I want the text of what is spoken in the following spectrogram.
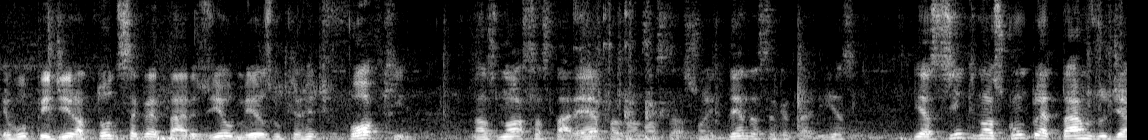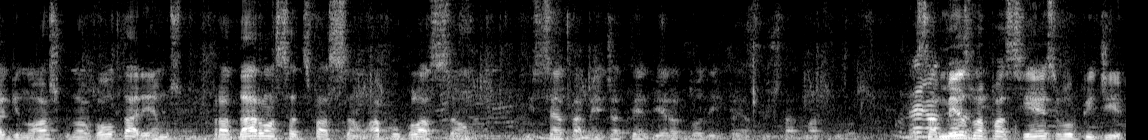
Eu vou pedir a todos os secretários e eu mesmo que a gente foque nas nossas tarefas, nas nossas ações dentro das secretarias e assim que nós completarmos o diagnóstico, nós voltaremos para dar uma satisfação à população e certamente atender a toda a imprensa do Estado de Mato Grosso. Essa mesma paciência eu vou pedir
